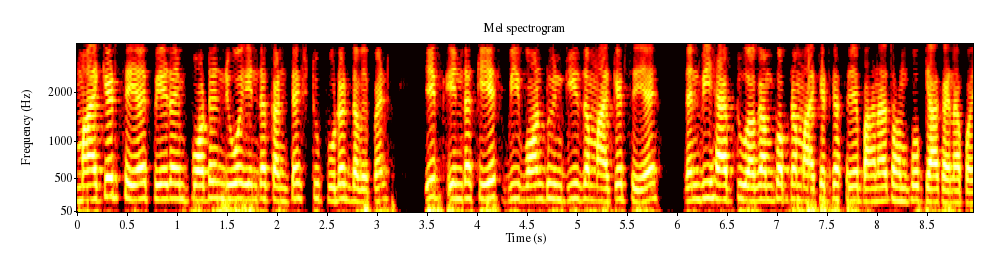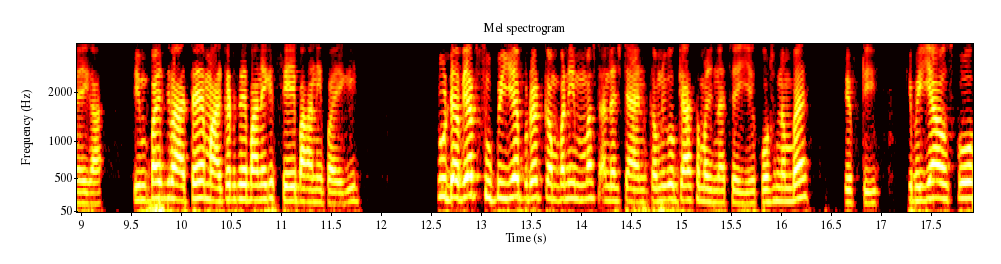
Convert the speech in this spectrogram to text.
Market share pay the important role in the context to product development if in the case we want to increase the market share then we have to अगर हमको अपना मार्केट का शेयर बढ़ाना है तो हमको क्या करना पड़ेगा? सिंपल सी बात है मार्केट से पाने की शेयर बढ़ानी पड़ेगी। To develop superior product company must understand company को क्या समझना चाहिए? क्वेश्चन नंबर फिफ्टी कि भैया उसको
